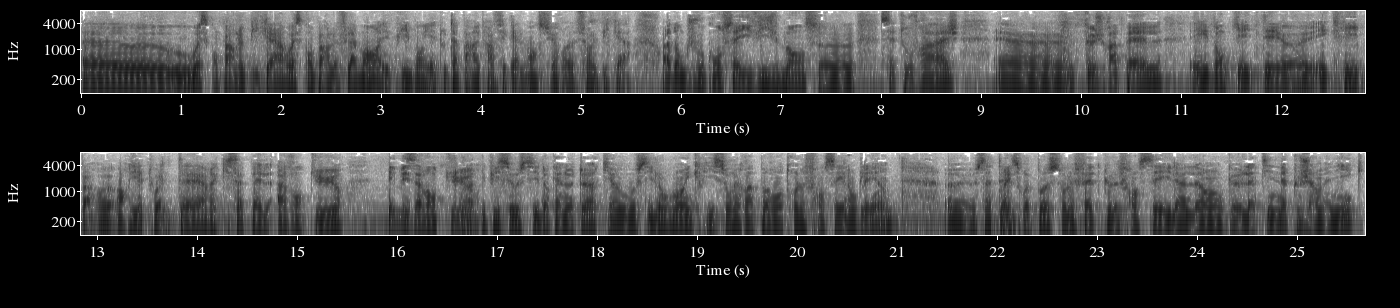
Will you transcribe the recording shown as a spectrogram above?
où est-ce qu'on parle le Picard, où est-ce qu'on parle le flamand. Et puis, bon, il y a tout un paragraphe également sur le Picard. Voilà, donc, je vous conseille vivement ce, cet ouvrage euh, que je rappelle et donc qui a été euh, écrit par euh, Henriette Walter et qui s'appelle Aventure et mes aventures. Et puis c'est aussi donc un auteur qui a aussi longuement écrit sur le rapport entre le français et l'anglais. hein. Euh, sa thèse repose sur le fait que le français est la langue latine la plus germanique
